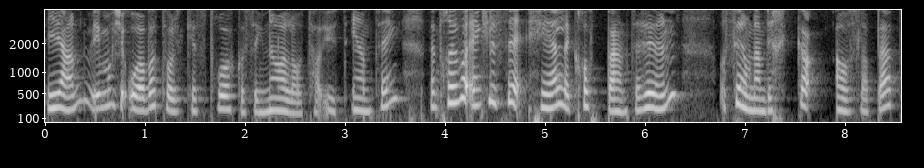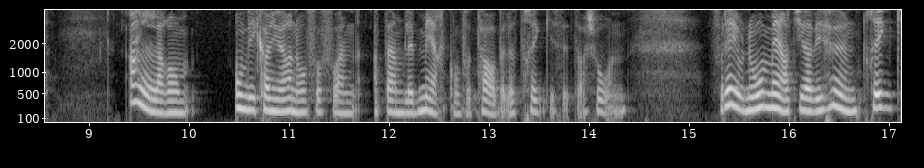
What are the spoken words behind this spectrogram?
Igjen, vi må ikke overtolke språk og signaler og ta ut én ting, men prøve å egentlig se hele kroppen til hunden, og se om den virker avslappet, eller om, om vi kan gjøre noe for å få en, at den blir mer komfortabel og trygg i situasjonen. For det er jo noe med at gjør vi hunden trygg,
